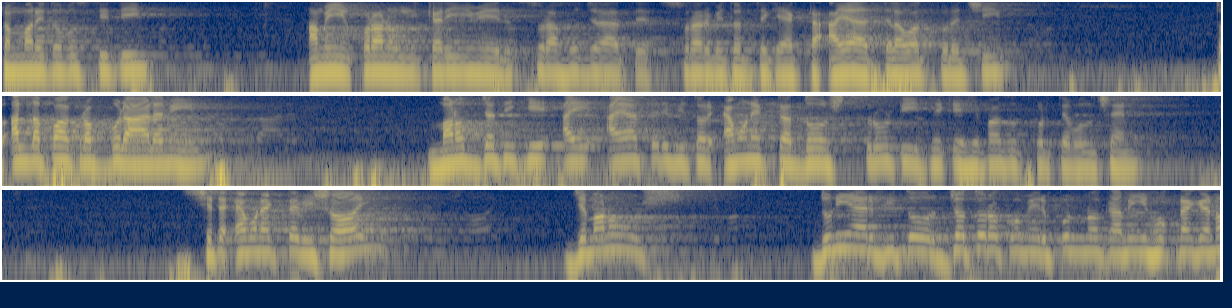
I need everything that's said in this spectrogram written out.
সম্মানিত উপস্থিতি, আমি কোরআনুল করিমের সুরা হুজরাতে, সুরার ভিতর থেকে একটা আয়াত তেলাওয়াত করেছি। তো আল্লাহ পাক রব্বুল আলমিন মানবজাতিকে এই আয়াতের ভিতর এমন একটা দোষ ত্রুটি থেকে হেফাজত করতে বলছেন। সেটা এমন একটা বিষয় যে মানুষ দুনিয়ার ভিতর যত রকমের পুণ্যকামী হোক না কেন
